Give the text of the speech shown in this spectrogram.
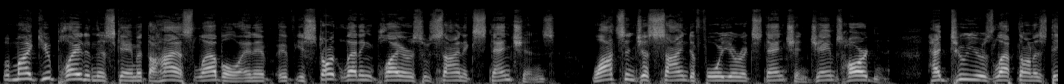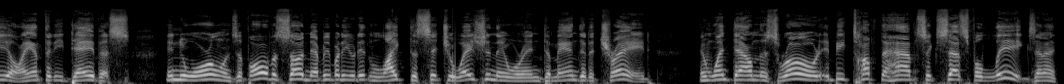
But Mike, you played in this game at the highest level, and if if you start letting players who sign extensions, Watson just signed a four-year extension. James Harden had two years left on his deal. Anthony Davis in New Orleans. If all of a sudden everybody who didn't like the situation they were in demanded a trade and went down this road, it'd be tough to have successful leagues. And I,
